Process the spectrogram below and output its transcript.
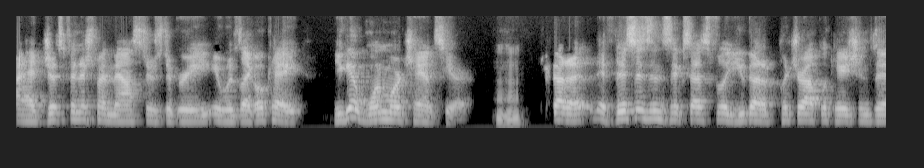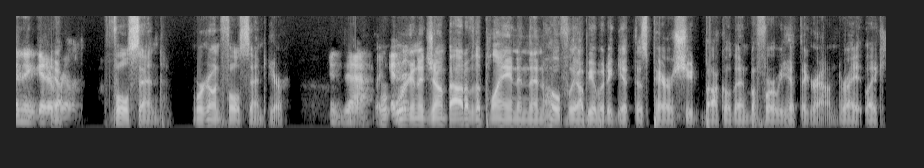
I had just finished my master's degree. It was like okay, you get one more chance here. Mhm. You gotta if this isn't successful, you gotta put your applications in and get a Yep. real Full send. We're going full send here. exactly. We're, we're going to jump out of the plane and then hopefully I'll be able to get this parachute buckled in before we hit the ground, right? Like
